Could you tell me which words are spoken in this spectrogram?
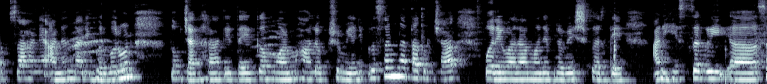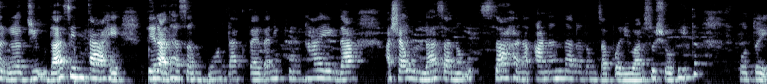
उत्साहाने आनंदाने भरभरून तुमच्या घरात येतं एक कमळ महालक्ष्मी आणि प्रसन्नता तुमच्या परिवारामध्ये प्रवेश करते. आणि हे सगळी सगळं जी उदासीनता आहे ते राधा संपवून टाकतायत. आणि पुन्हा एकदा अशा उल्हासानं उत्साहानं आनंदानं तुमचा परिवार सुशोभित होतोय.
